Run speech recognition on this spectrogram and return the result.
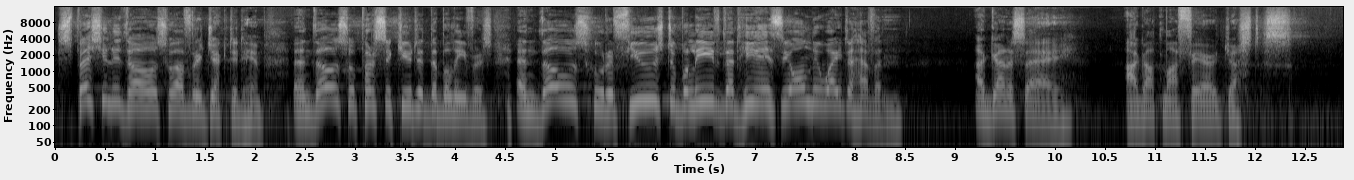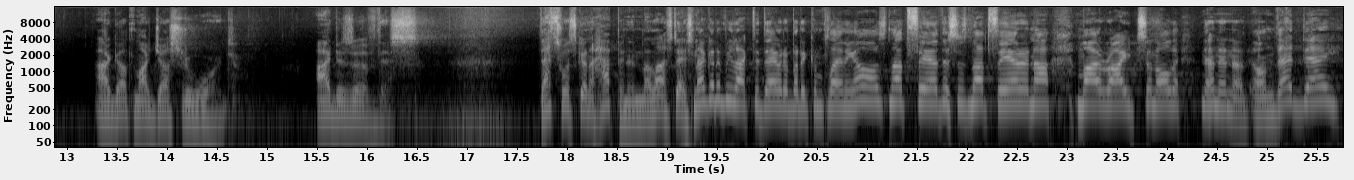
especially those who have rejected him, and those who persecuted the believers, and those who refuse to believe that he is the only way to heaven, are going to say, I got my fair justice. I got my just reward. I deserve this. That's what's going to happen in the last day. It's not going to be like today, everybody complaining, oh, it's not fair, this is not fair, and uh, my rights and all that. No, no, no. On that day,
